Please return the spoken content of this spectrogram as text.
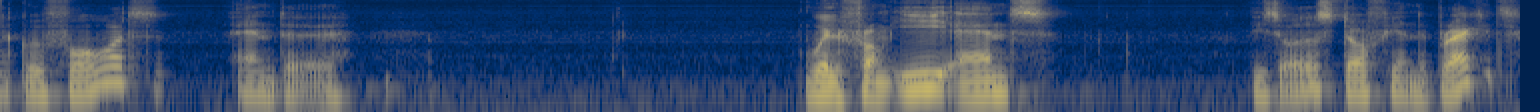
I go forward and uh, well from E and this other stuff here in the bracket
